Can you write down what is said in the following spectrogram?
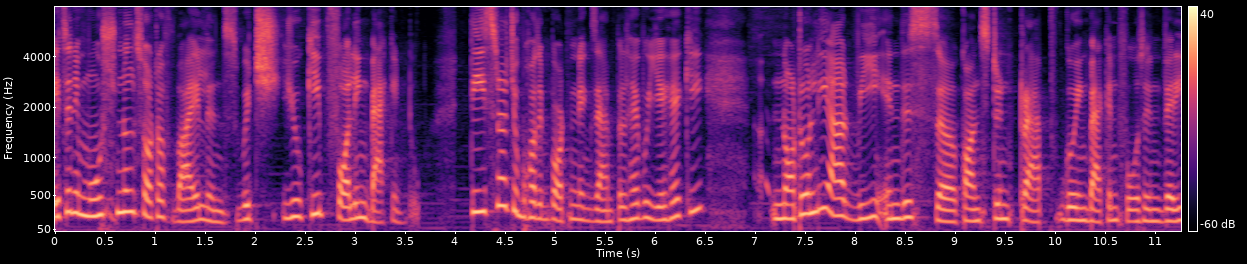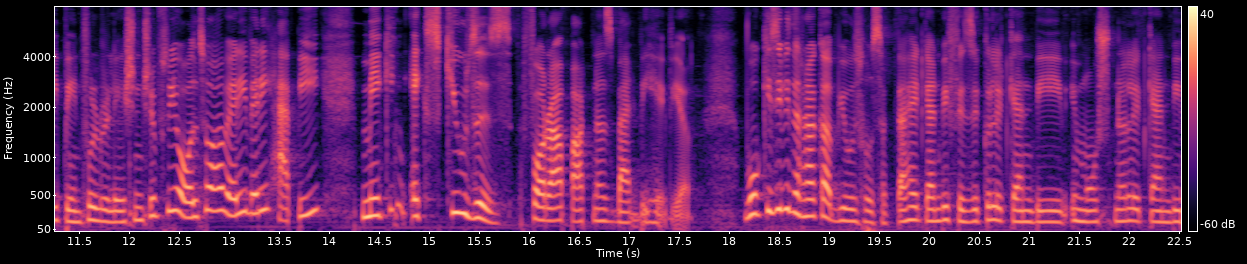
It's an emotional sort of violence which you keep falling back into तीसरा जो बहुत इंपॉर्टेंट एग्ज़ाम्पल है, वो ये है कि not only are we in this constant trap going back and forth in very painful relationships we also are very very happy making excuse for our partner's bad behaviour वो किसी भी तरह का अब्यूज़ हो सकता है it can be physical it can be emotional it can be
